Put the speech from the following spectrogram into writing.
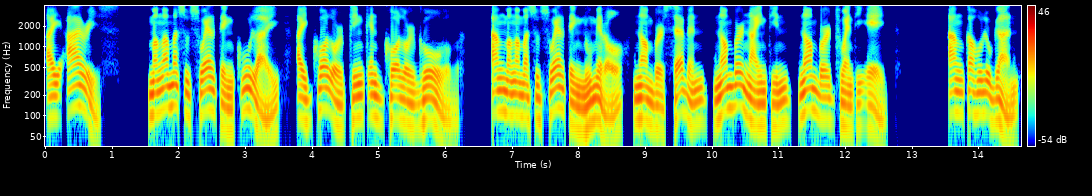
ay Aries. Mga masuswerteng kulay, ay color pink and color gold. Ang mga masuswerteng numero, number 7, number 19, number 28. Ang kahulugan,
